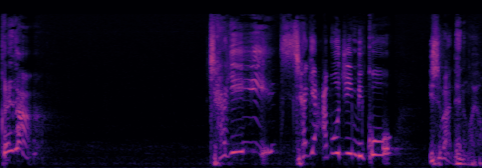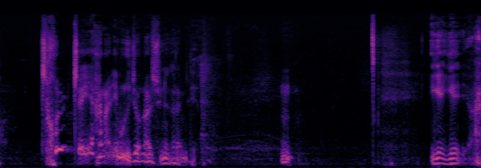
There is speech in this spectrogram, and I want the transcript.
그러니까 자기 자기 아버지 믿고 있으면 안 되는 거예요. 철저히 하나님을 의존할 수 있는 사람이 돼. 음? 이게 이게 아,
